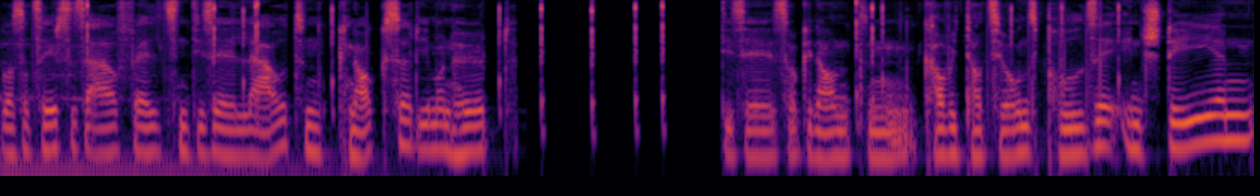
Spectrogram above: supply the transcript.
Was als erstes auffällt, sind diese lauten Knackser, die man hört. Diese sogenannten Kavitationspulse entstehen,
